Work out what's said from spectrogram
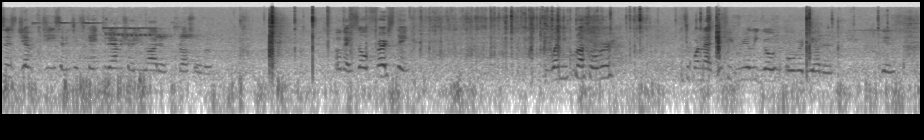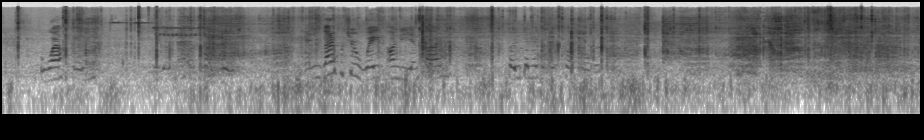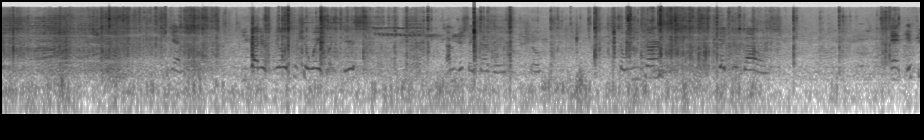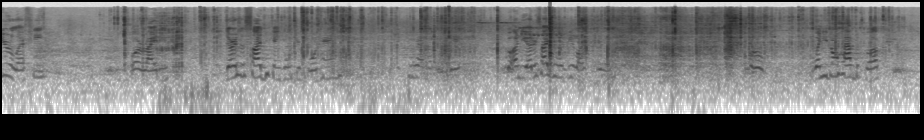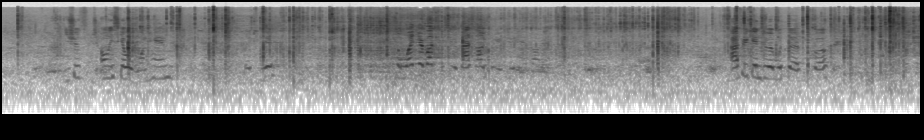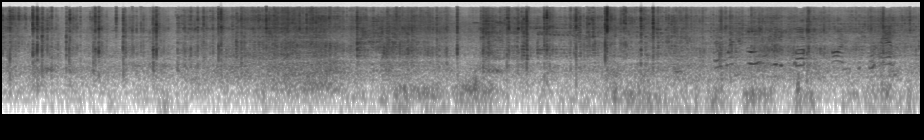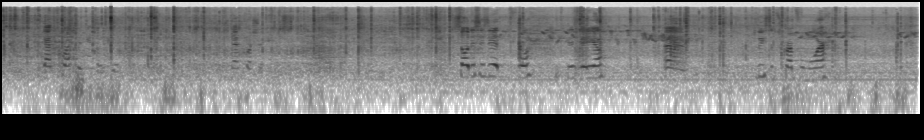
This is Jeff G76K and today I'm going to show you how to cross over. Okay, so first thing, when you cross over, it's important that if it really goes over the other, is while skating, it does something like this. And you gotta put your weight on the inside so you can make a good cross over. Again, you gotta really put your weight like this. I'm just exaggerating So. So when you turn, you get good balance. And if you're lefty or righty, there's a side you can go with your forehand, your two on the. But on the other side, you would be like this. So when you don't have the puck, you should only skate with one hand, like this. You're about to now you put your two hands on it. After you can do it with the puck. And when you go with a puck on the your your. So this is it for please subscribe for more.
